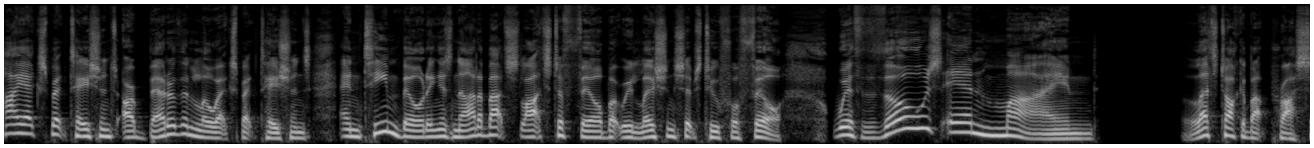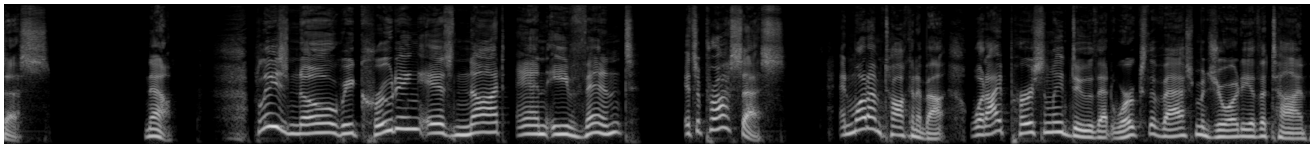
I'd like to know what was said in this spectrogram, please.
high expectations are better than low expectations, and team building is not about slots to fill, but relationships to fulfill. With those in mind, let's talk about process. Now, please know recruiting is not an event, it's a process. And what I'm talking about, what I personally do that works the vast majority of the time,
